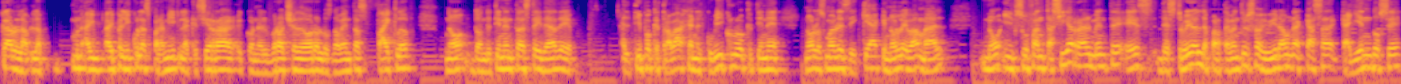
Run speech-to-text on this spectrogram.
claro, la- la- hay, películas para mí, la que cierra con el broche de oro los noventas, Fight Club, ¿no? Donde tienen toda esta idea de el tipo que trabaja en el cubículo, que tiene, ¿no? Los muebles de Ikea, que no le va mal, ¿no? Y su fantasía realmente es destruir el departamento, irse a vivir a una casa cayéndose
